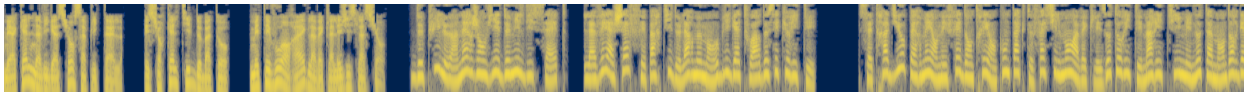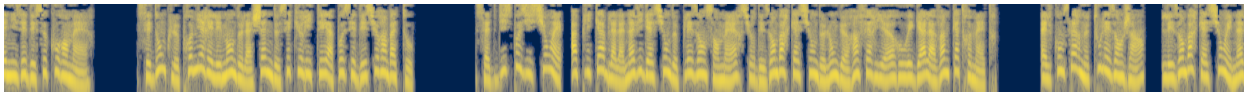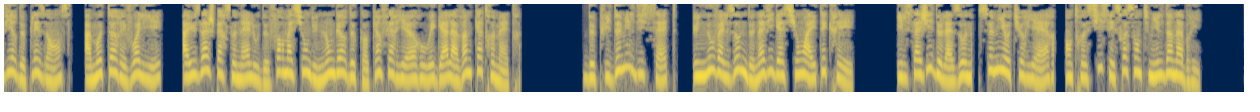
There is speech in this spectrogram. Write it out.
Mais à quelle navigation s'applique-t-elle? Et sur quel type de bateau? Mettez-vous en règle avec la législation. Depuis le 1er janvier 2017, la VHF fait partie de l'armement obligatoire de sécurité. Cette radio permet en effet d'entrer en contact facilement avec les autorités maritimes et notamment d'organiser des secours en mer. C'est donc le premier élément de la chaîne de sécurité à posséder sur un bateau. Cette disposition est applicable à la navigation de plaisance en mer sur des embarcations de longueur inférieure ou égale à 24 mètres. Elle concerne tous les engins, les embarcations et navires de plaisance, à moteur et voilier, à usage personnel ou de formation d'une longueur de coque inférieure ou égale à 24 mètres. Depuis 2017, une nouvelle zone de navigation a été créée. Il s'agit de la zone semi-hauturière, entre 6 et 60 000 d'un abri.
